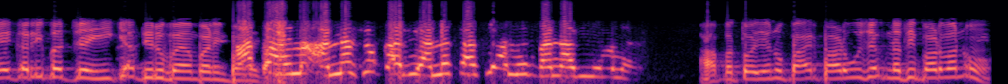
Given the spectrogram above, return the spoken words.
એ ગરીબ જ છે ઈ ક્યાં ધીરુભાઈ પાણી હા તો અમે અમે શું કરીએ? અમે સાસી અમે બનાવીએ એમને. હા પણ તો એનું પાર પાડવું છે કે નથી પાડવાનું?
